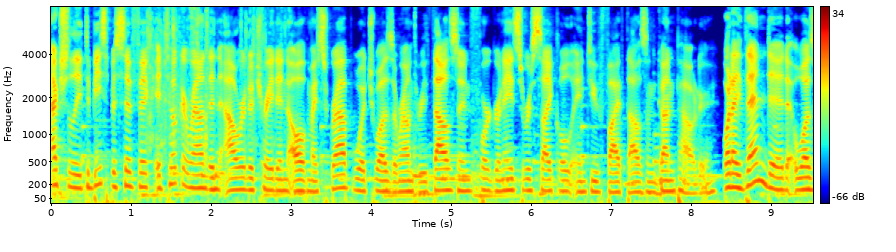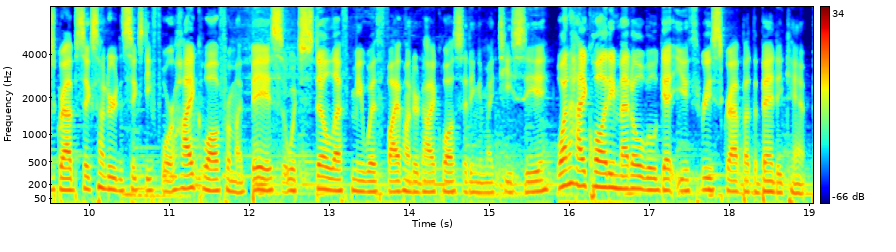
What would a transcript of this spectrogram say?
Actually, to be specific, it took around an hour to trade in all of my scrap, which was around 3,000, for grenades to recycle into 5,000 gunpowder. What I then did was grab 664 high qual from my base, which still left me with 500 high qual sitting in my TC. One high quality metal will get you 3 scrap at the bandit camp.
